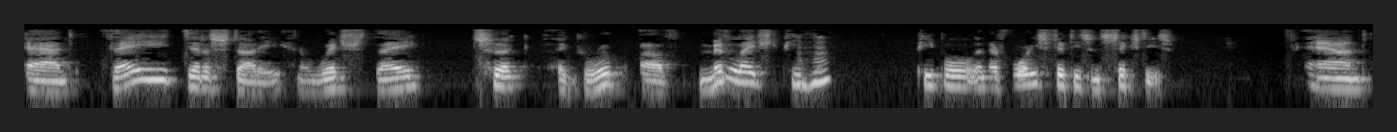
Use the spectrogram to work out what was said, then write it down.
And they did a study in which they took a group of middle-aged people, Mhm. people in their 40s, 50s, and 60s, and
